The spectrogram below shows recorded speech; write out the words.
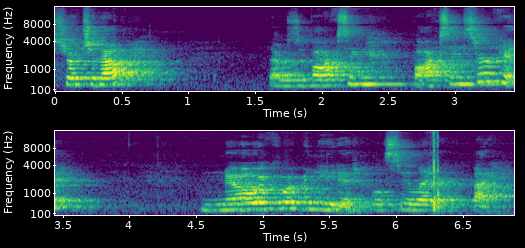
Stretch it out. That was a boxing, boxing circuit. No equipment needed. We'll see you later. Bye.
